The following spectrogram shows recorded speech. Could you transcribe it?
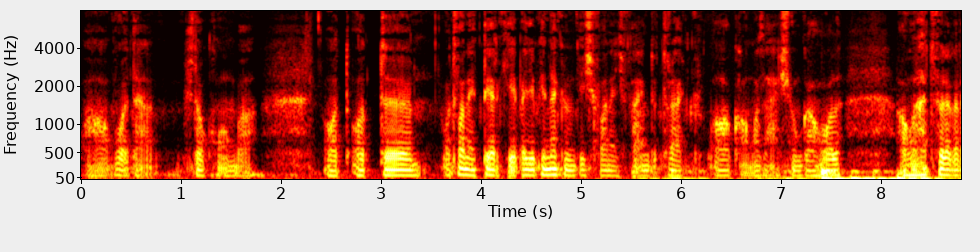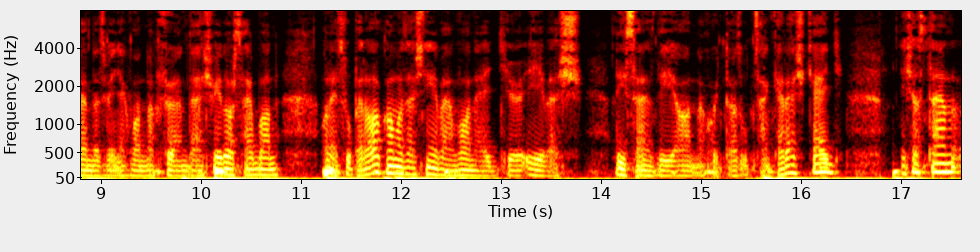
ha, voltál Stockholmba, ott, ott, ott van egy térkép, egyébként nekünk is van egy Find the Track alkalmazásunk, ahol, ahol hát főleg a rendezvények vannak fönn, de Svédországban van egy szuper alkalmazás, nyilván van egy éves licenszdíja annak, hogy te az utcán kereskedj, és aztán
